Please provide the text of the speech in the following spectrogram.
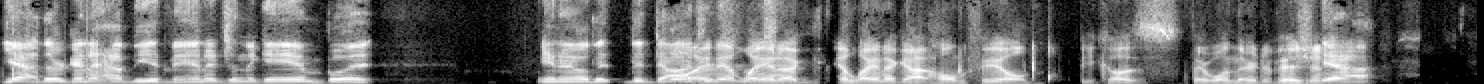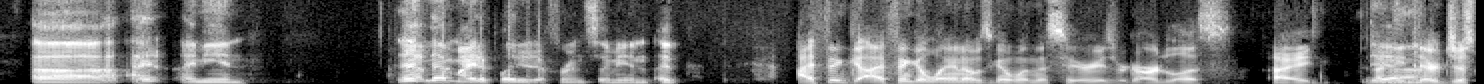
yeah, they're gonna have the advantage in the game, but you know the the Dodgers. Well, Atlanta, versus, Atlanta got home field because they won their division. Yeah. Uh, I I mean, that, that might have played a difference. I mean, I, I think I think Atlanta was going to win the series regardless. I yeah. I mean they're just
